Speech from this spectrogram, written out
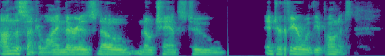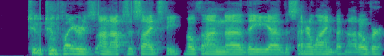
on the center line, there is no no chance to interfere with the opponents two two players on opposite sides feet, both on uh, the uh, the center line, but not over.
